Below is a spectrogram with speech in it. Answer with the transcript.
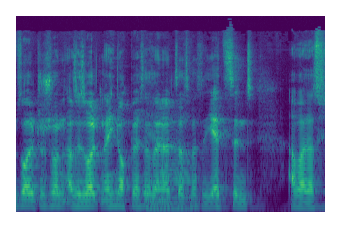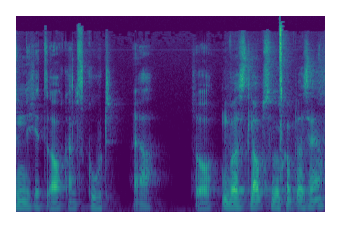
sollte schon, also sie sollten eigentlich noch besser sein Ja. als das, was sie jetzt sind. Aber das finde ich jetzt auch ganz gut. Ja, so. Und was glaubst du, wo kommt das her?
